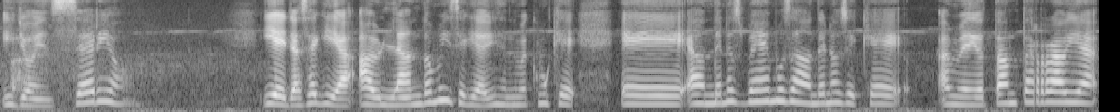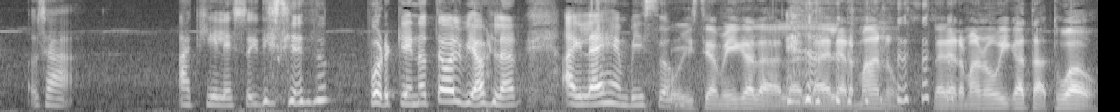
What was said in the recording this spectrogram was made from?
Y yo, ¿en serio? Y ella seguía hablándome y seguía diciéndome como que, eh, ¿a dónde nos vemos? ¿A dónde no sé qué? A me dio tanta rabia. O sea, aquí le estoy diciendo, ¿por qué no te volví a hablar? Ahí la dejé en visto. ¿Oíste, amiga? La, la- la del hermano. La del hermano Viga tatuado.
